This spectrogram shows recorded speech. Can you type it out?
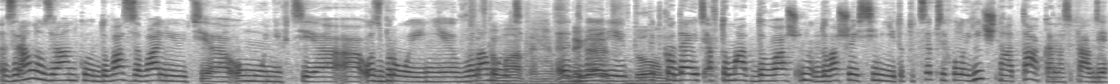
Зрано зранку до вас завалюють е, омонівці, е, озброєні, виламують е, двері, підкладають автомат до ваш, ну, до вашої сім'ї. Тобто це психологічна атака насправді.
